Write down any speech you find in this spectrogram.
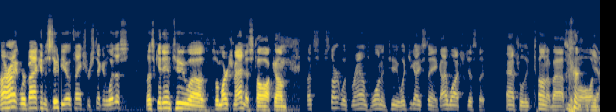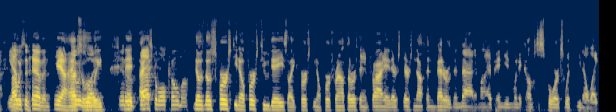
All right, we're back in the studio. Thanks for sticking with us. Let's get into uh, some March Madness talk. Um, let's start with rounds one and two. What do you guys think? I watched just an absolute ton of basketball. and yeah. Yeah. I was in heaven yeah, I was like- absolutely. in a It- I- basketball coma. those those first you know first two days like first you know first round Thursday and Friday there's there's nothing better than that in my opinion when it comes to sports with you know like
